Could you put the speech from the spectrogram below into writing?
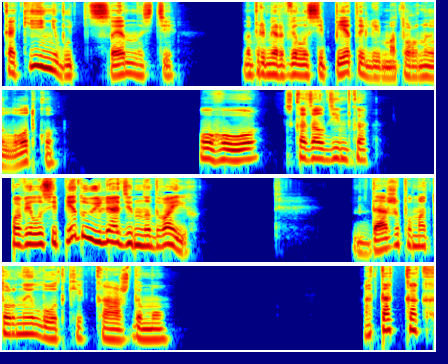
«Какие-нибудь ценности, например, велосипед или моторную лодку». «Ого!» — сказал Димка. «По велосипеду или один на двоих?» «Даже по моторной лодке каждому». А так как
